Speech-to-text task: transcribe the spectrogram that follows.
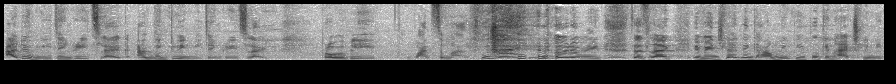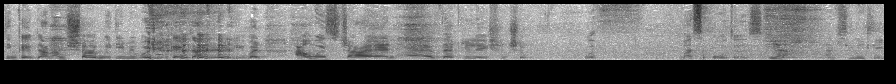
I do meet and greets. Like I've been doing meet and greets like probably once a month. you know what I mean? So it's like eventually I think how many people can I actually meet in Cape Town? I'm sure I've met everybody in Cape Town already, but I always try and have that relationship with my supporters. Yeah, absolutely.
